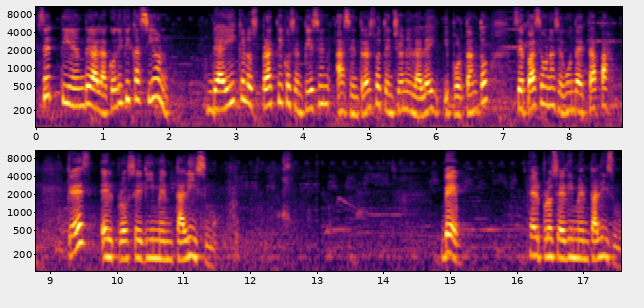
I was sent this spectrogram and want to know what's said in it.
se tiende a la codificación. De ahí que los prácticos empiecen a centrar su atención en la ley y por tanto se pase a una segunda etapa, que es el procedimentalismo. B. El procedimentalismo.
